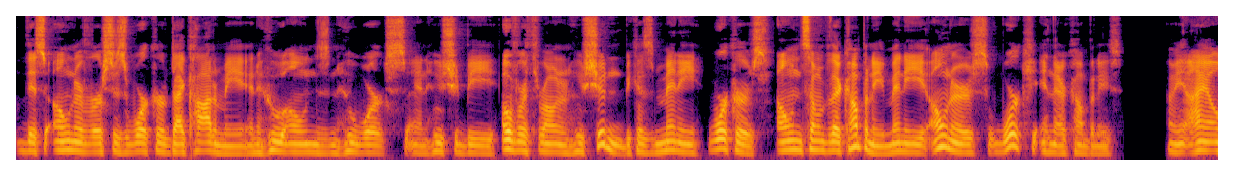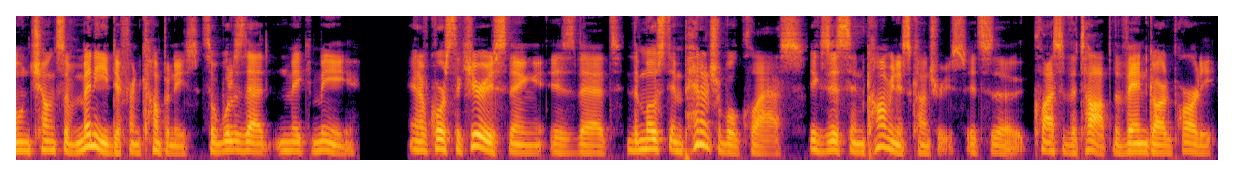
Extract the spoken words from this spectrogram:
this owner versus worker dichotomy and who owns and who works and who should be overthrown and who shouldn't, because many workers own some of their company, many owners work in their companies. I mean, I own chunks of many different companies. So, what does that make me? And of course, the curious thing is that the most impenetrable class exists in communist countries. It's the class at the top, the vanguard party.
